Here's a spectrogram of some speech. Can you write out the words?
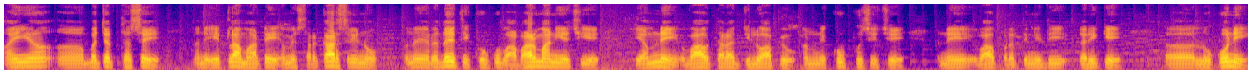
અહીંયા બચત થશે અને એટલા માટે અમે સરકારશ્રીનો અને હૃદયથી ખૂબ ખૂબ આભાર માનીએ છીએ કે અમને વાવ થરા જિલ્લો આપ્યો. અમને ખૂબ ખુશી છે અને વાવ પ્રતિનિધિ તરીકે લોકોની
